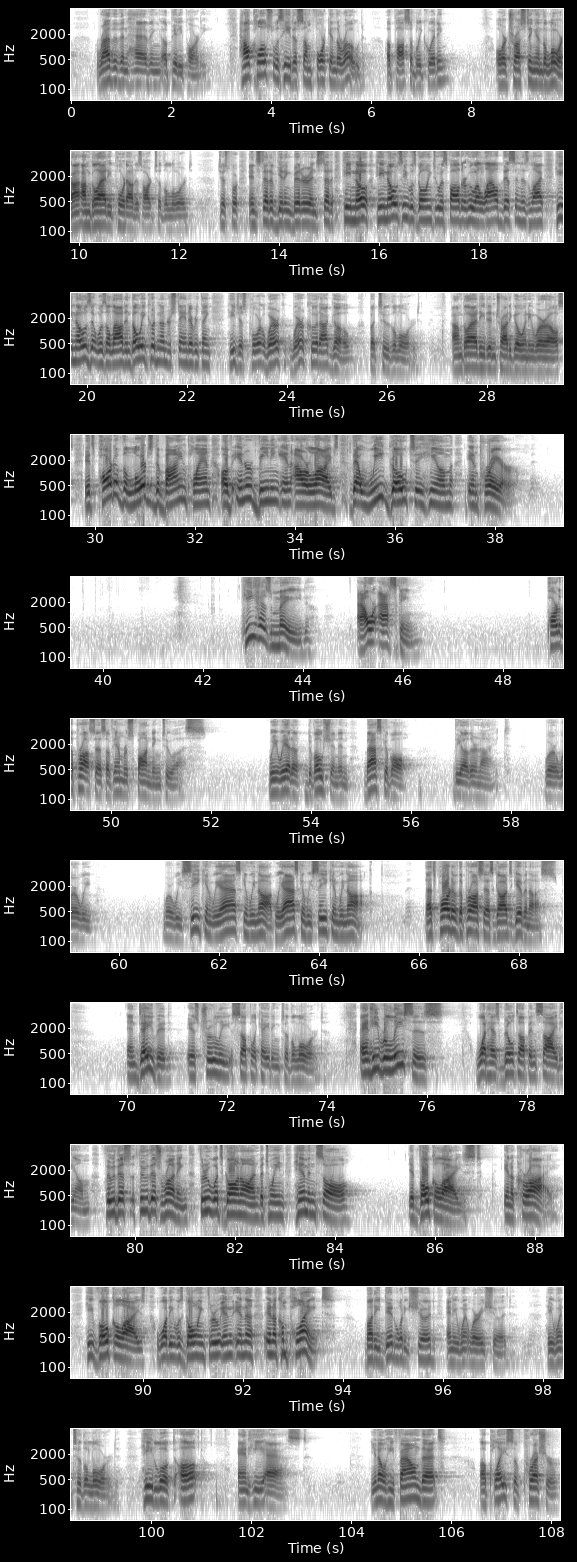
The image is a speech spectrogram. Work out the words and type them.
rather than having a pity party. How close was he to some fork in the road of possibly quitting or trusting in the Lord? I, am glad he poured out his heart to the Lord. Just for instead of getting bitter, instead of, he know he knows he was going to his father who allowed this in his life. He knows it was allowed, and though he couldn't understand everything, he just poured. Where where could I go but to the Lord? I'm glad he didn't try to go anywhere else. It's part of the Lord's divine plan of intervening in our lives that we go to him in prayer. He has made our asking part of the process of him responding to us. We, we had a devotion in basketball the other night, where, where, we, where we seek and we ask and we knock. We ask and we seek and we knock. That's part of the process God's given us. And David is truly supplicating to the Lord. And he releases what has built up inside him through this, through this running, through what's gone on between him and Saul it vocalized in a cry. He vocalized what he was going through in, in, a, in a complaint. But he did what he should and he went where he should. He went to the Lord. He looked up and he asked. You know, he found that a place of pressure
